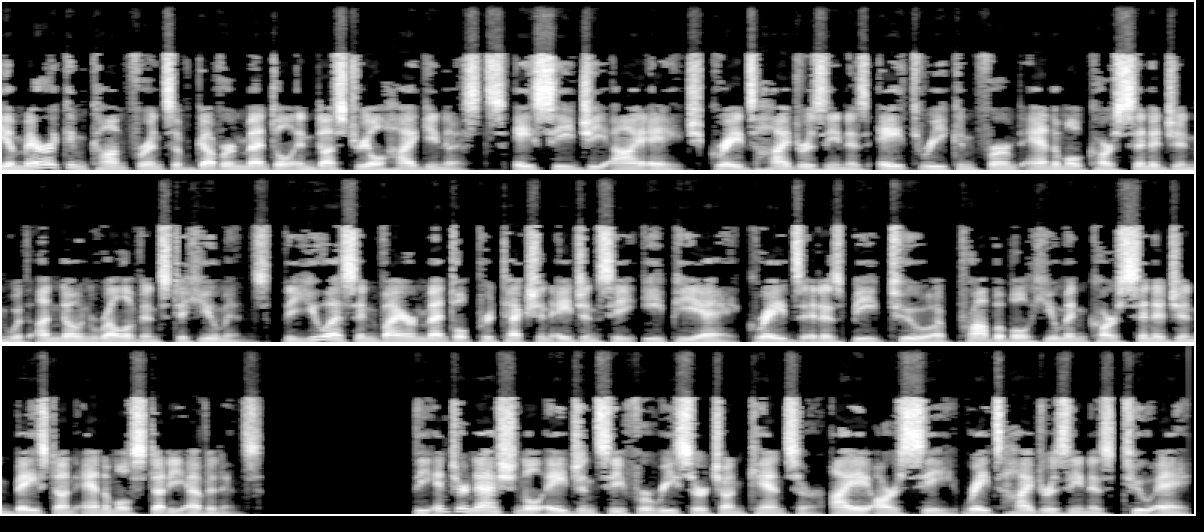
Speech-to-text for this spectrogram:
The American Conference of Governmental Industrial Hygienists ACGIH grades hydrazine as A3 confirmed animal carcinogen with unknown relevance to humans. The U.S. Environmental Protection Agency EPA grades it as B2 a probable human carcinogen based on animal study evidence. The International Agency for Research on Cancer IARC rates hydrazine as 2A,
